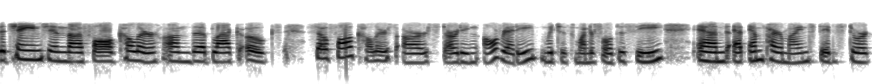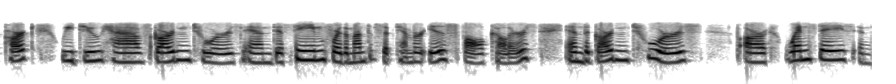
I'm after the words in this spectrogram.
the change in the fall color on the black oaks. So fall colors are starting already, which is wonderful to see. And at Empire Mine State Historic Park, we do have garden tours, and the theme for the month of September is fall colors. And the garden tours are Wednesdays and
